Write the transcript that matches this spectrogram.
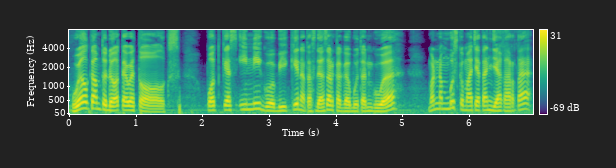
Welcome to the OTW Talks. Podcast ini gue bikin atas dasar kegabutan gue menembus kemacetan Jakarta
